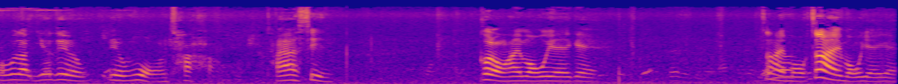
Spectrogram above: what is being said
我觉得而家呢呢黄漆猴，睇下先。个龙系冇嘢嘅，真系冇，真系冇嘢嘅。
